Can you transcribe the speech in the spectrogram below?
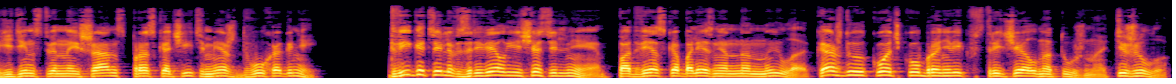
Единственный шанс проскочить меж двух огней. Двигатель взревел еще сильнее, подвеска болезненно ныла, каждую кочку броневик встречал натужно, тяжело.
